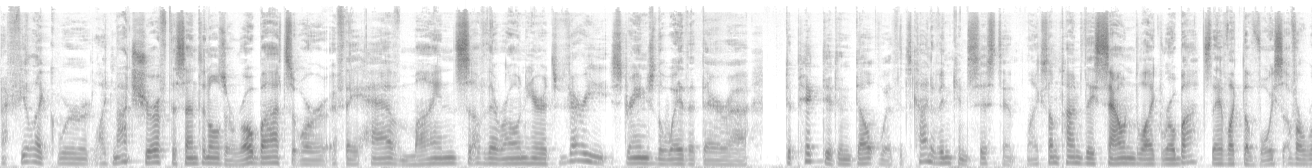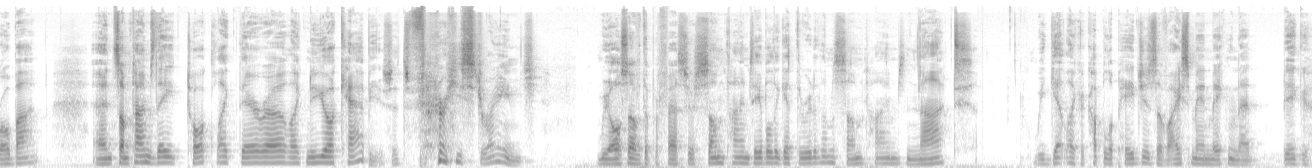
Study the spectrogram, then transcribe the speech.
I feel like we're like not sure if the Sentinels are robots or if they have minds of their own here. It's very strange the way that they're uh, depicted and dealt with. It's kind of inconsistent. Like sometimes they sound like robots. They have like the voice of a robot, and sometimes they talk like they're uh, like New York cabbies. It's very strange. We also have the professor sometimes able to get through to them, sometimes not. We get like a couple of pages of Iceman making that big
